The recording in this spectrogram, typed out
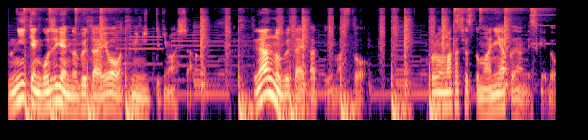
2.5次元の舞台を見に行ってきました。で何の舞台かって言いますと、これもまたちょっとマニアックなんですけど、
